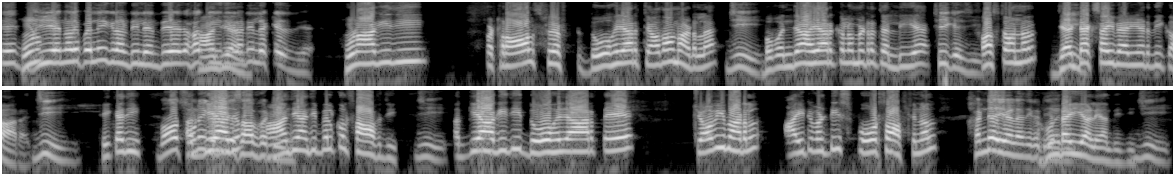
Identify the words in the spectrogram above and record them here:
ਤੇ ਜੀਐਨ ਵਾਲੇ ਪਹਿਲਾਂ ਹੀ ਗਾਰੰਟੀ ਲੈਂਦੇ ਆ ਹਰ ਚੀਜ਼ ਦੀ ਗਾਰੰਟੀ ਲੈ ਕੇ ਦਿੰਦੇ ਆ। ਹੁਣ ਆ ਗਈ ਜੀ ਪੈਟਰੋਲ ਸਵਿਫਟ 2014 ਮਾਡਲ ਹੈ। ਜੀ। 52000 ਕਿਲੋਮੀਟਰ ਚੱਲੀ ਹੈ। ਠੀਕ ਹੈ ਜੀ। ਫਸਟ ਓਨਰ ZXi ਵੈਰੀਐਂਟ ਦੀ ਕਾਰ ਹੈ ਜੀ। ਠੀਕ ਹੈ ਜੀ? ਬਹੁਤ ਸੋਹਣੀ ਗੱਡੀ ਸਾਫ਼ ਗੱਡੀ। ਹਾਂਜੀ ਹਾਂਜੀ ਬਿਲਕੁਲ ਸਾਫ਼ ਜੀ। ਜੀ। ਅੱਗੇ ਆ ਗਈ ਜੀ 2000 ਤੇ 24 ਮਾਡਲ i20 ਸਪੋਰਟਸ ਆਪਸ਼ਨਲ ਹੁੰਡਾਈ ਵਾਲਿਆਂ ਦੀ ਗੱਡੀ ਹੁੰਡਾਈ ਵਾਲਿਆਂ ਦੀ ਜੀ। ਜੀ।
